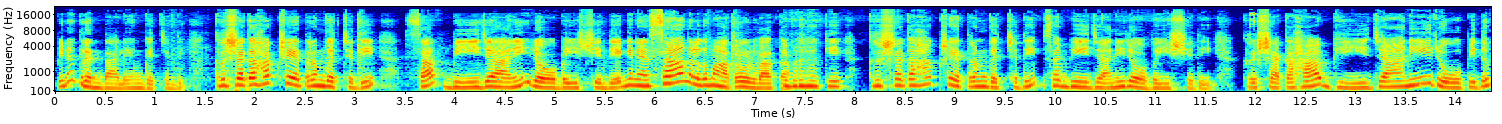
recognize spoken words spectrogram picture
പിന്നെ ഗ്രന്ഥാലയം ഗച്ഛന്തി. കൃഷക ക്ഷേത്രം ഗച്ഛതി സ ബീജാനി രോപയിഷ്യന്തി. എങ്ങനെയാണ് സ എന്നുള്ളത് മാത്രം ഒഴിവാക്കാം. ഇവിടെ നോക്കി കൃഷക ക്ഷേത്രം ഗച്ഛതി സ ബീജാനി രോപയിഷ്യതി കൃഷക ബീജാനി രോപിതും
